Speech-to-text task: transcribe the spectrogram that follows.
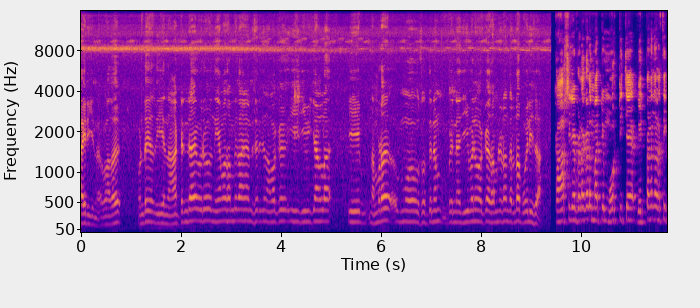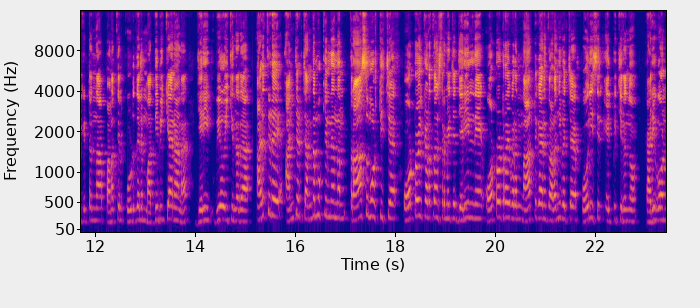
ആയിരിക്കുന്നത്. അപ്പം അത് കൊണ്ട് ഈ നാട്ടിന്റെ ഒരു നിയമ സംവിധാനം അനുസരിച്ച് നമുക്ക് ഈ ജീവിക്കാനുള്ള ഈ നമ്മുടെ സ്വത്തിനും പിന്നെ ജീവനും ഒക്കെ സംരക്ഷണം തരേണ്ട പോലീസാണ് കാർഷിക വിളകളും മറ്റും മോഷ്ടിച്ച് വിൽപ്പന നടത്തി കിട്ടുന്ന പണത്തിൽ കൂടുതലും മദ്യപിക്കാനാണ് ജലീൽ ഉപയോഗിക്കുന്നത്. അടുത്തിടെ അഞ്ചൽ ചന്തമുക്കിൽ നിന്നും ത്രാസ് മോഷ്ടിച്ച് ഓട്ടോയിൽ കടത്താൻ ശ്രമിച്ച ജലീലിനെ ഓട്ടോ ഡ്രൈവറും നാട്ടുകാരും തടഞ്ഞുവെച്ച് പോലീസിൽ ഏൽപ്പിച്ചിരുന്നു. കരികോൺ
